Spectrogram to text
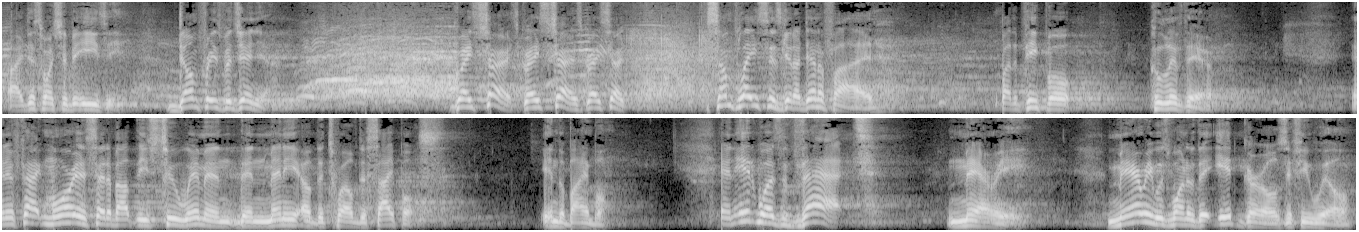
All right, this one should be easy. Dumfries, Virginia. Grace Church, Grace Church, Grace Church. Some places get identified by the people who live there. And in fact, more is said about these two women than many of the 12 disciples in the Bible. And it was that Mary. Mary was one of the it girls, if you will,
